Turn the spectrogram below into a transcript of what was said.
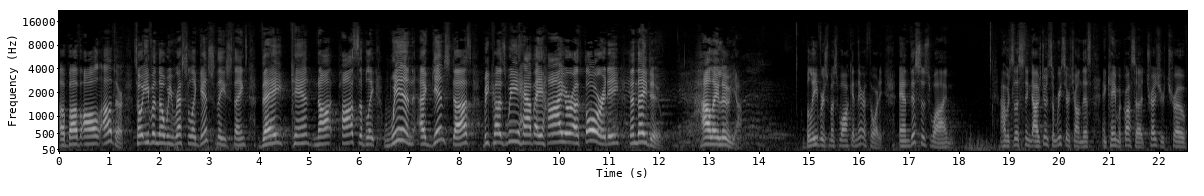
above all other. So even though we wrestle against these things, they cannot possibly win against us because we have a higher authority than they do. Hallelujah. Believers must walk in their authority. And this is why I was listening, I was doing some research on this and came across a treasure trove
